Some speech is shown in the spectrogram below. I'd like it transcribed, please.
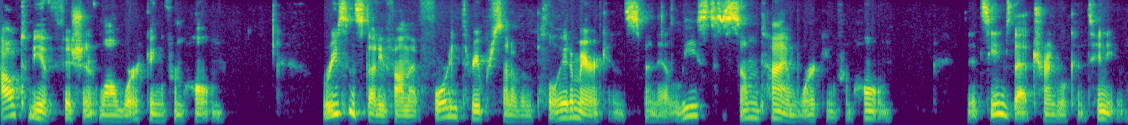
How to be efficient while working from home. A recent study found that 43% of employed Americans spend at least some time working from home. And it seems that trend will continue.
